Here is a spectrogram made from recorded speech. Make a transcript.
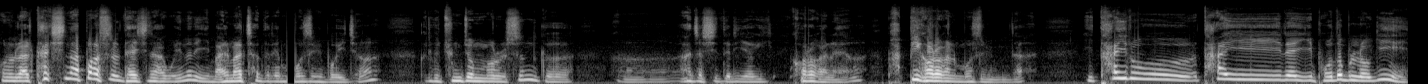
오늘날 택시나 버스를 대신하고 있는 이 말마차들의 모습이 보이죠. 그리고 중전모를 쓴그 어, 아저씨들이 여기 걸어가네요. 바삐 걸어가는 모습입니다. 이 타이로 타일의 이 보도블록이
